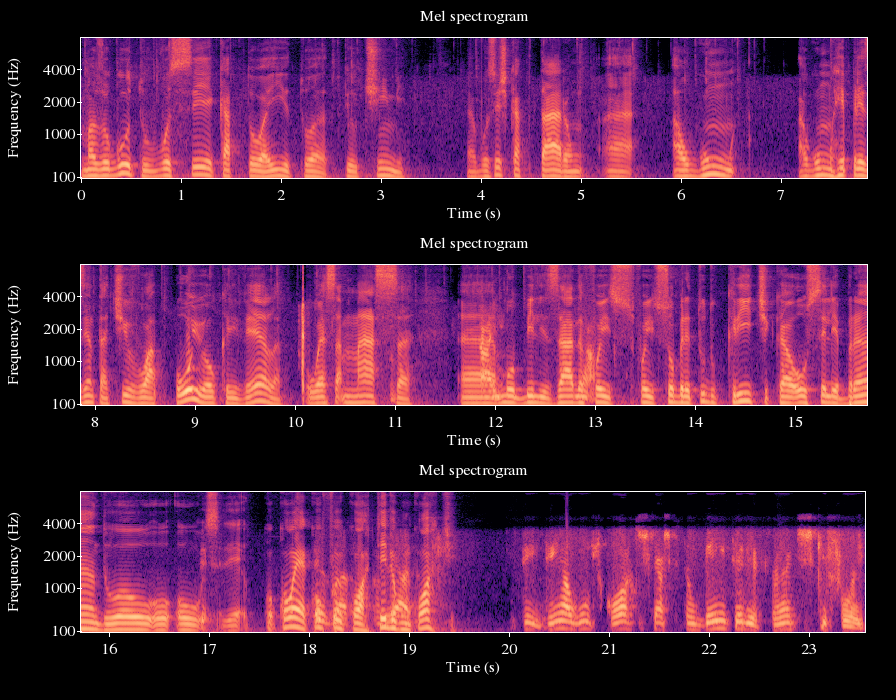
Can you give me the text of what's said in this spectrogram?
Mas, Guto, você captou aí, tua, teu time, eh, vocês captaram ah, algum, algum representativo apoio ao Crivella? Ou essa massa ah, mobilizada Não. foi, foi sobretudo crítica ou celebrando? Ou, ou- ou- eh, qual, é, qual foi o corte? Teve algum corte? Tem, tem alguns cortes que acho que são bem interessantes, que foi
